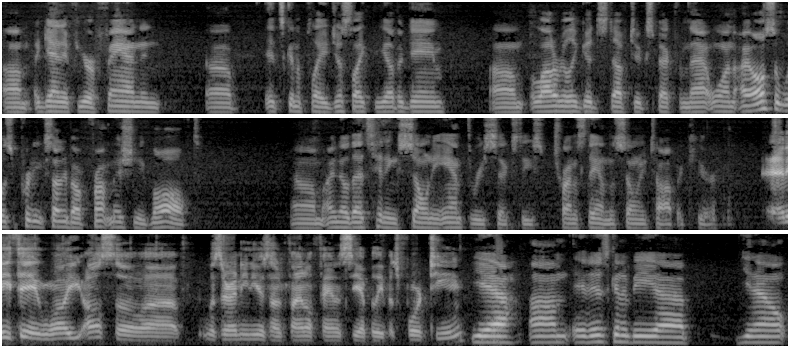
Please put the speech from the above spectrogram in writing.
um, again, if you're a fan, and uh, it's going to play just like the other game. Um, a lot of really good stuff to expect from that one. I also was pretty excited about Front Mission Evolved. Um, I know that's hitting Sony and 360s. Trying to stay on the Sony topic here. Anything? Well, you also uh, was there any news on Final Fantasy? I believe it's 14. Yeah, um, it is going to be, uh, you know,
